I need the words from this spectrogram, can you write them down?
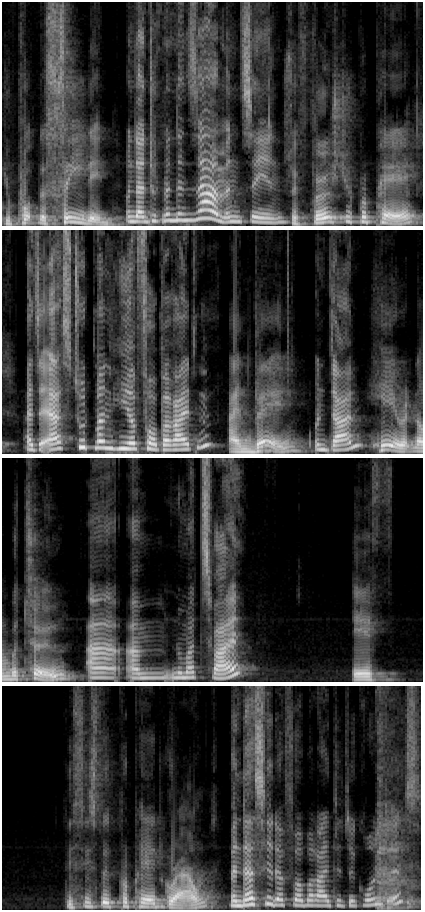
You put the seed in. Und dann tut man den Samen sehen. So first you prepare, Also erst tut man hier vorbereiten and then und dann here at number two, äh, am Nummer zwei, if this is the prepared ground, wenn das hier der vorbereitete Grund ist,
